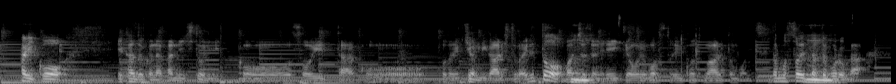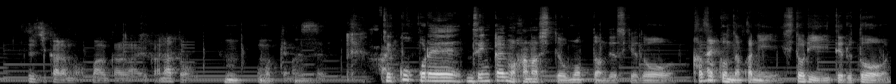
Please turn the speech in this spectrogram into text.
やはりこうえ家族の中に一人こうそういったこうことに興味がある人がいると、まあ、うん。徐々に影響を及ぼすということもあると思うんですけども、そういったところが数字からもまあ伺えるかなとうん思ってます。はい。結構これ前回も話して思ったんですけど家族の中に1人いてると、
